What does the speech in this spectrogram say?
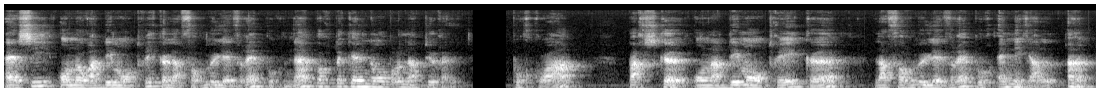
Ainsi, on aura démontré que la formule est vraie pour n'importe quel nombre naturel. Pourquoi? Parce qu'on a démontré que la formule est vraie pour n égale 1.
